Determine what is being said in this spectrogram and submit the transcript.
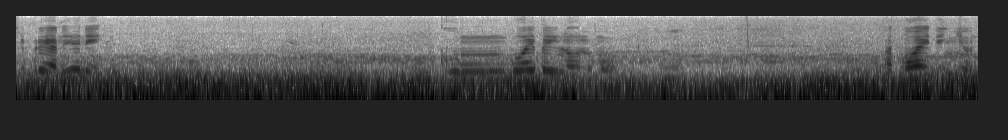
Siyempre, ano yun eh. Buhay pa yung lolo mo, Hmm. at buhay din yun,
